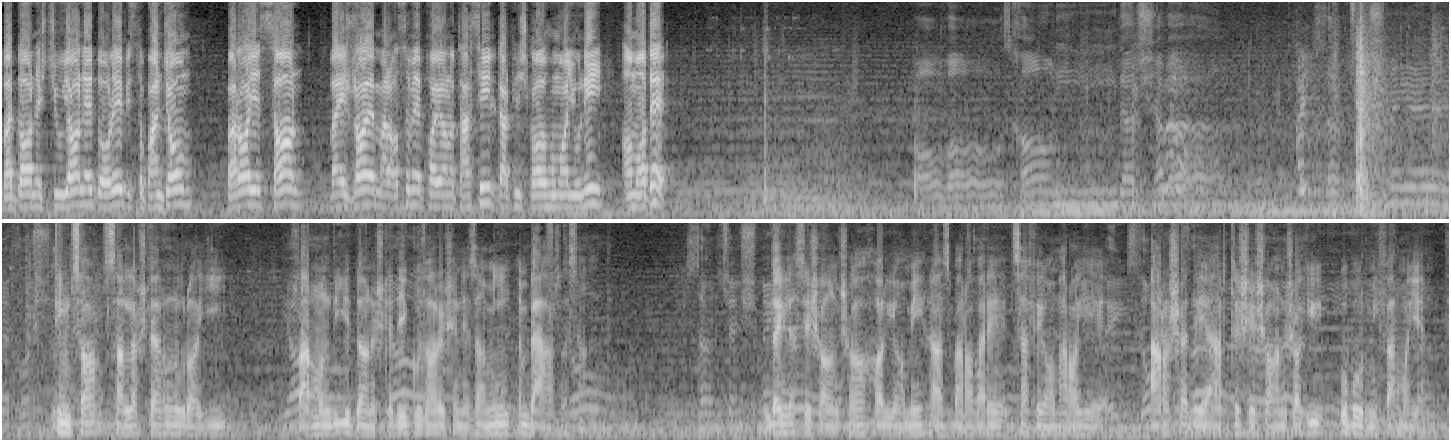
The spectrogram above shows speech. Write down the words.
و دانشجویان دوره 25 برای سان و اجرای مراسم پایان تحصیل در پیشگاه همایونی آماده. تیمسار سرلشکر نورایی فرمانده دانشکده گزارش نظامی به عرض رساند دست شاهنشاه هاریامیر از برابر صفحه آمرای ارشد ارتش شاهنشاهی عبور می‌فرمایند.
